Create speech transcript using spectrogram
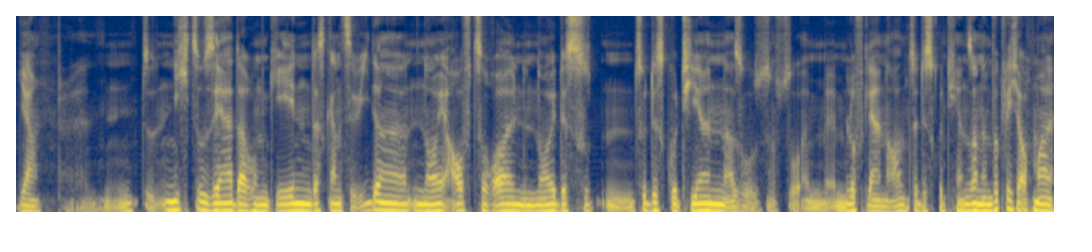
ja nicht so sehr darum gehen, das Ganze wieder neu aufzurollen, neu dis zu diskutieren, also so im, im, luftleeren Raum zu diskutieren, sondern wirklich auch mal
